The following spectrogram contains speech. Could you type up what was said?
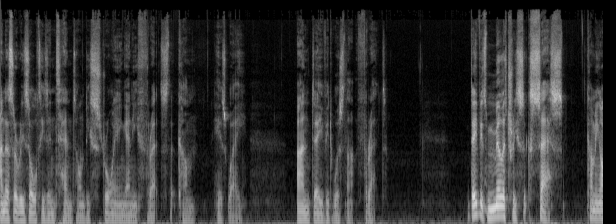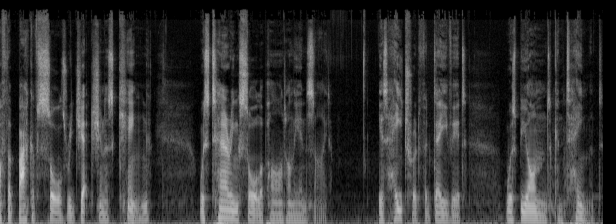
and as a result, he's intent on destroying any threats that come his way. And David was that threat. David's military success, coming off the back of Saul's rejection as king, was tearing Saul apart on the inside. His hatred for David was beyond containment.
